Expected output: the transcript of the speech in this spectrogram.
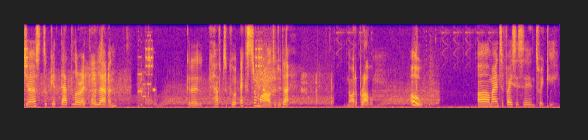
Just to get that lure at the 11. Gonna have to go extra mile to do that. Not a problem. Oh! Uh, my interface is in Twiki.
